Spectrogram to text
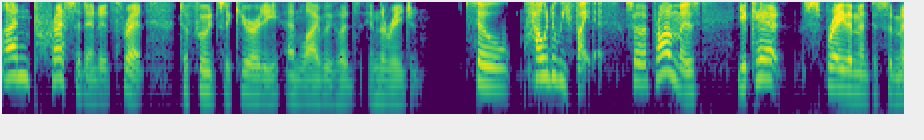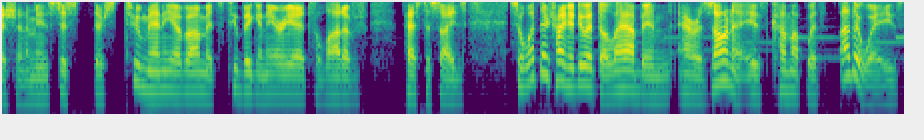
unprecedented threat to food security and livelihoods in the region. So, how do we fight it? So, the problem is you can't spray them into submission. I mean, it's just there's too many of them. It's too big an area. It's a lot of pesticides. So what they're trying to do at the lab in Arizona is come up with other ways,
